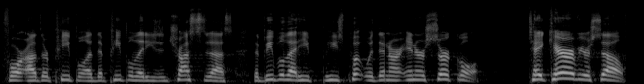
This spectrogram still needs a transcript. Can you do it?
for other people, and the people that He's entrusted us, the people that he, He's put within our inner circle. Take care of yourself.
